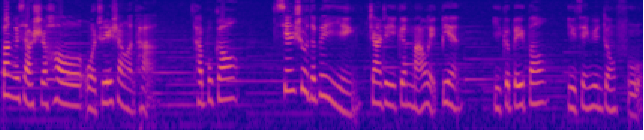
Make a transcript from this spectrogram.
半个小时后，我追上了她。她不高，纤瘦的背影扎着一根马尾辫，一个背包，一件运动服，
